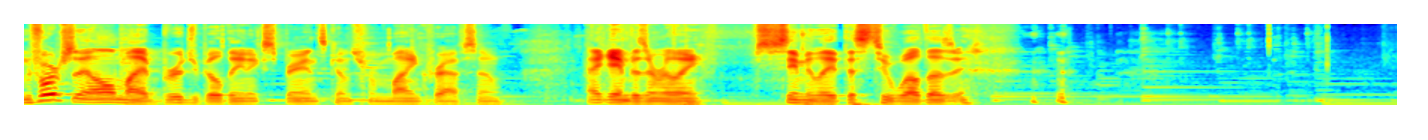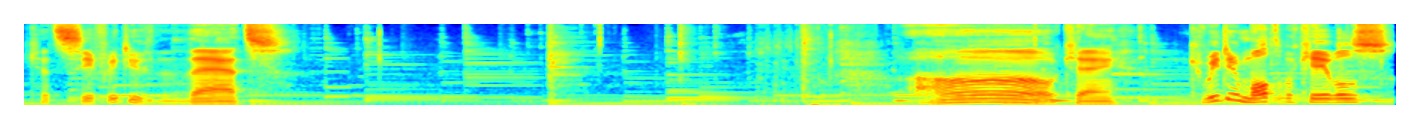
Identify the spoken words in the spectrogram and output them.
Unfortunately, all my bridge building experience comes from Minecraft, so that game doesn't really simulate this too well, does it? Let's see if we do that. Oh, okay. Can we do multiple cables?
